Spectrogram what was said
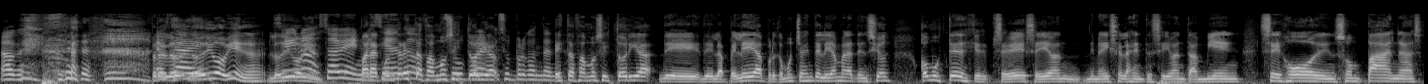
Ok. Pero lo, digo bien, ¿eh? Lo Sí, digo no, bien. está bien, Para contar esta famosa súper- historia, contenta. esta famosa historia de, de la pelea, porque a mucha gente le llama la atención, cómo ustedes que se ve, se llevan, me dice la gente, se llevan tan bien, se joden, son panas.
